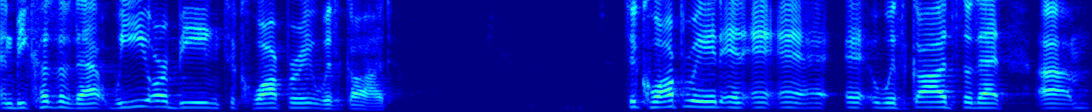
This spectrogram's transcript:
And because of that, we are being to cooperate with God. To cooperate and, and, and, with God so that um,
